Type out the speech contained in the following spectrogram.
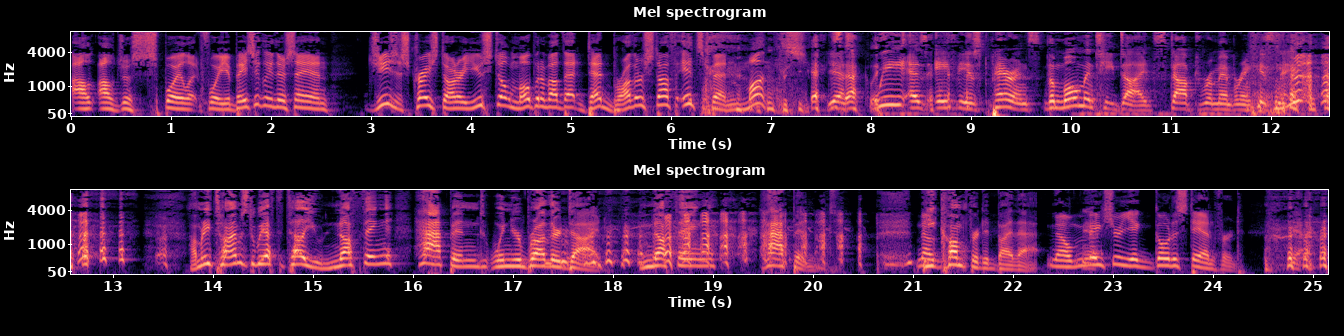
I'll I'll just spoil it for you. Basically, they're saying Jesus Christ, daughter, you still moping about that dead brother stuff? It's been months. Yeah, Yes, we as atheist parents, the moment he died, stopped remembering his name. How many times do we have to tell you nothing happened when your brother died? nothing happened. Be comforted by that. Now make sure you go to Stanford.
